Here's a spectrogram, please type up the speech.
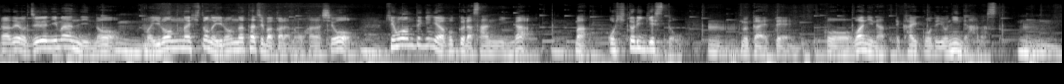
あでも12万人の、うん。まあ、いろんな人のいろんな立場からのお話をうん。基本的には僕ら3人が、まあ、お一人ゲストをうん。迎えてこう輪になって開口で4人で話すと。うんうん。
